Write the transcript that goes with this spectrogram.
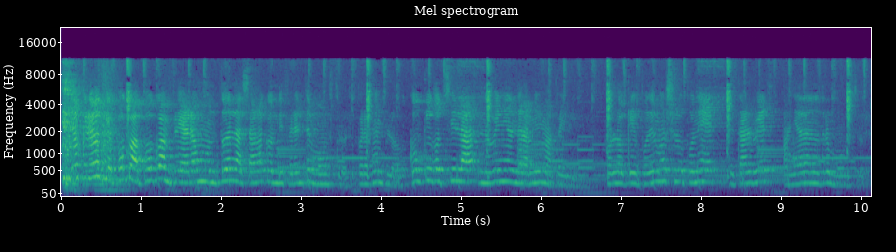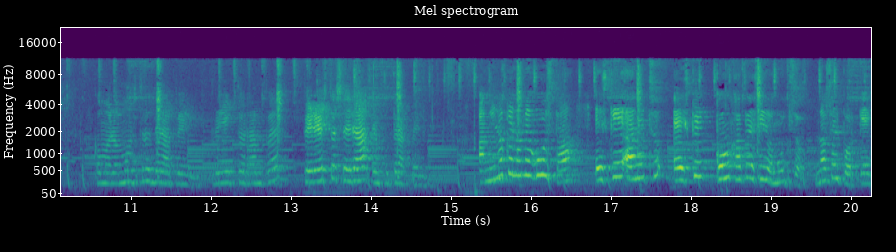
Yo creo que poco a poco ampliará un montón la saga con diferentes monstruos. Por ejemplo, Kong y Godzilla no venían de la misma peli, por lo que podemos suponer que tal vez añadan otros monstruos, como los monstruos de la peli, Proyecto Ramper, pero esto será en futuras pelis. A mí lo que no me gusta es que han hecho es que Kong ha crecido mucho, no sé el por qué.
